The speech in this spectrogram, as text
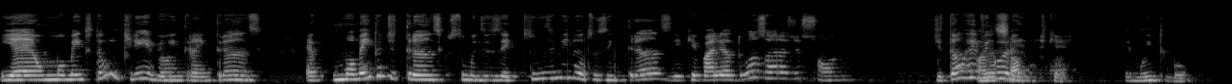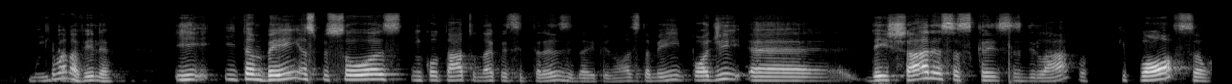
E é um momento tão incrível entrar em transe é, um momento de transe, costumo dizer, 15 minutos em transe equivale a duas horas de sono. De tão revigorante que é. É muito bom. Muito que maravilha. E, e também as pessoas em contato né, com esse transe da hipnose também pode é, deixar essas crenças de lado que possam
